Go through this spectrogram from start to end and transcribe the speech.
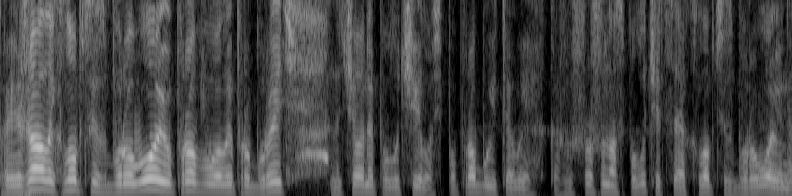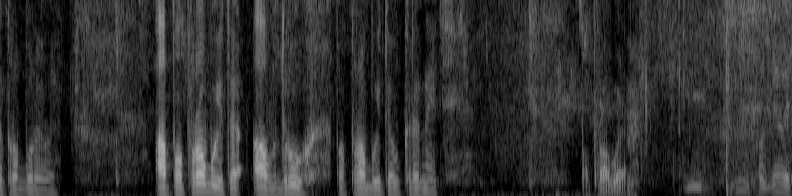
Приїжджали хлопці з буровою, пробували пробурити, нічого не вийшло. Попробуйте ви. Кажу, що ж у нас вийде, як хлопці з буровою не пробурили. А попробуйте, а вдруг попробуйте в криниці. Попробуємо. Ну, ходили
